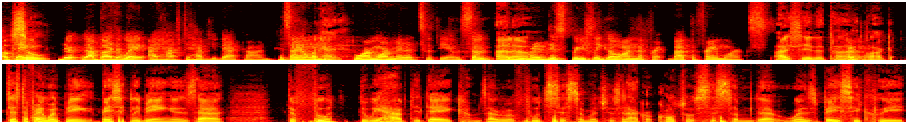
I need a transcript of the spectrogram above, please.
Okay. So, there, uh, by the way, I have to have you back on because I only okay. have four more minutes with you. So, you want to just briefly go on the fr- about the frameworks? I see the time okay. clock. Just the framework being basically being is that the food that we have today comes out of a food system, which is an agricultural system that was basically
